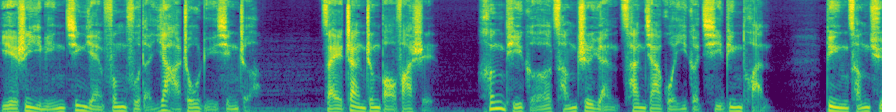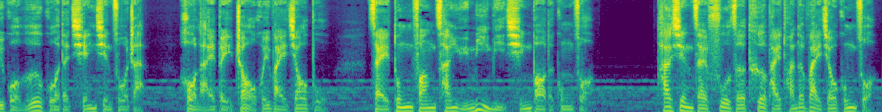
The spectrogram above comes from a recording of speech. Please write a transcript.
也是一名经验丰富的亚洲旅行者。在战争爆发时，亨提格曾志愿参加过一个骑兵团，并曾去过俄国的前线作战。后来被召回外交部，在东方参与秘密情报的工作。他现在负责特派团的外交工作，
